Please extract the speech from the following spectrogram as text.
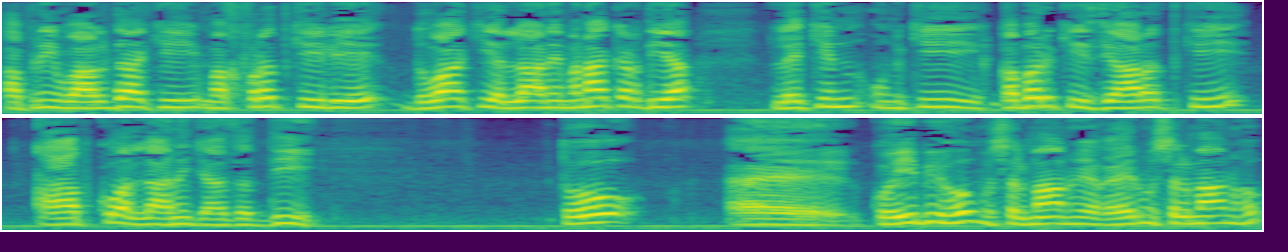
اپنی والدہ کی مغفرت کے لیے دعا کی، اللہ نے منع کر دیا، لیکن ان کی قبر کی زیارت کی آپ کو اللہ نے اجازت دی۔ تو کوئی بھی ہو، مسلمان ہو یا غیر مسلمان ہو،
